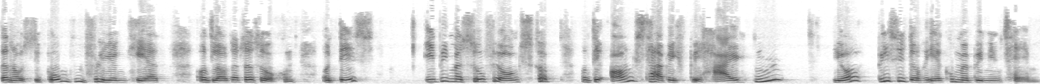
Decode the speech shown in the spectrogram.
dann hast du die Bomben fliegen gehört und lauter so Sachen. Und das, ich hab immer so viel Angst gehabt und die Angst habe ich behalten, ja, bis ich da hergekommen bin ins Heim.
